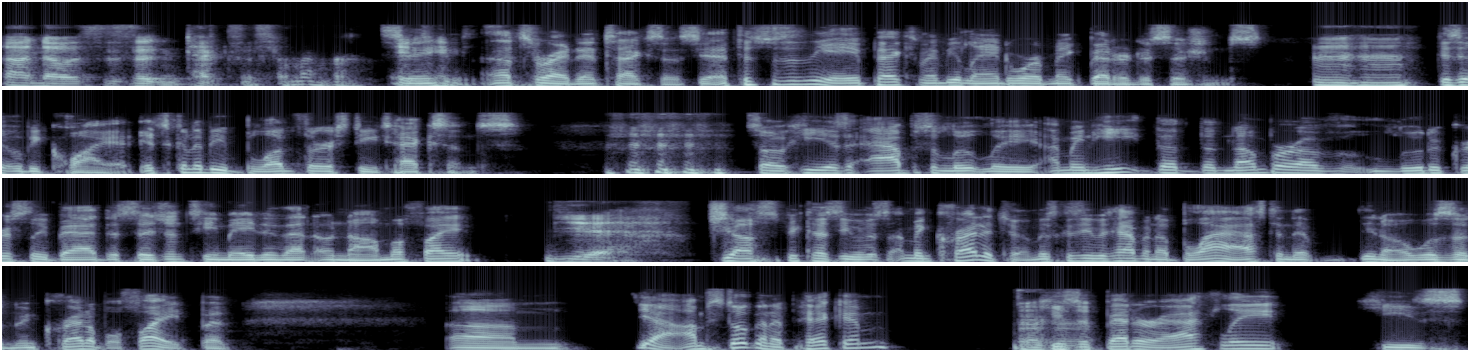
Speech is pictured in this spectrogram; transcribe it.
Uh, no, this is in Texas, remember? See, that's right in Texas. Yeah, if this was in the Apex, maybe Landwehr would make better decisions. Mm-hmm. because it would be quiet. It's going to be bloodthirsty Texans. So he is absolutely. I mean, he the the number of ludicrously bad decisions he made in that Onama fight, yeah. just because he was. I mean, credit to him is because he was having a blast and it you know was an incredible fight. But um, yeah, I'm still going to pick him. He's a better athlete. He's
